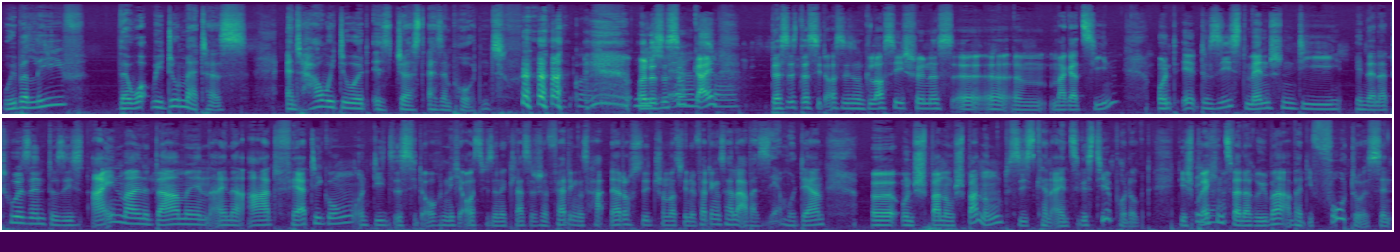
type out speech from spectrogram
We believe that what we do matters and how we do it is just as important. Oh und es ist so geil. Das, ist, das sieht aus wie so ein glossy, schönes äh, äh, ähm, Magazin. Und äh, du siehst Menschen, die in der Natur sind. Du siehst einmal eine Dame in einer Art Fertigung. Und die, das sieht auch nicht aus wie so eine klassische Fertigungshalle. Ja, doch, sieht schon aus wie eine Fertigungshalle, aber sehr modern. Äh, und Spannung, Spannung. Du siehst kein einziges Tierprodukt. Die sprechen ja. zwar darüber, aber die Fotos sind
